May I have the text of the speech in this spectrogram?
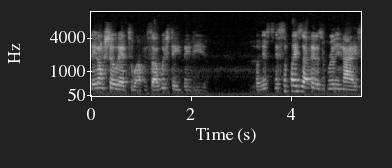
They don't show that too often, so I wish they, they did. But it's, it's some places out there that's really nice.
